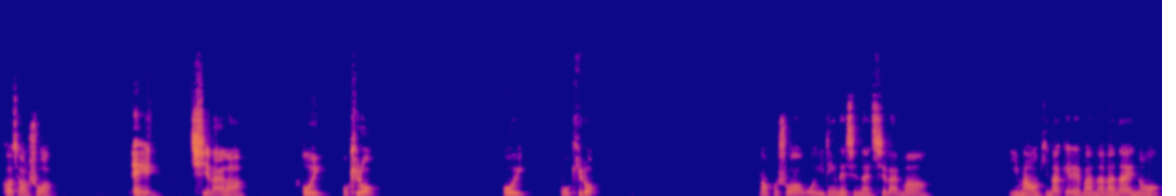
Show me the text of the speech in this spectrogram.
高桥说：“哎，起来了，喂，起きろ，喂，起きろ。” 老婆说：“我一定得现在起来吗？今起きなければならないの？”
